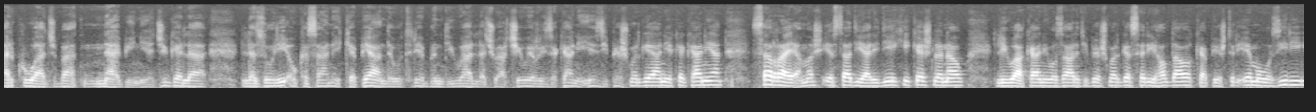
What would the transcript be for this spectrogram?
ئەرک و واجبات نابینێ، جگە لە لە زۆری ئەو کەسانەی کە پێیان دەوترێ بندیوار لە چوارچێوەی ڕیزەکانی هێزی پێشمەرگە یان یەکەکانیان، سەر ڕای ئەمەش ئێستا دیاریدەیەکی کەش لە ناو لیواکانی وەزارەتی پێشمەرگە سەری هەڵداوە کە پێشتر ئێمە وەزیری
